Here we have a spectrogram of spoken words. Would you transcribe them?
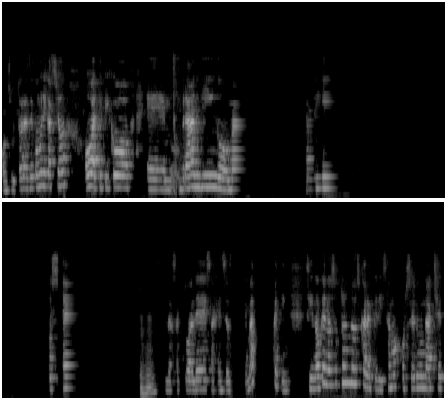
consultoras de comunicación o al típico eh, branding o marketing las actuales agencias marketing, sino que nosotros nos caracterizamos por ser un H,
